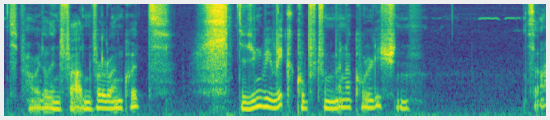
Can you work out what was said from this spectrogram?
Jetzt habe ich da den Faden verloren kurz. Der ist irgendwie weggekupft von meiner Collision. So.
